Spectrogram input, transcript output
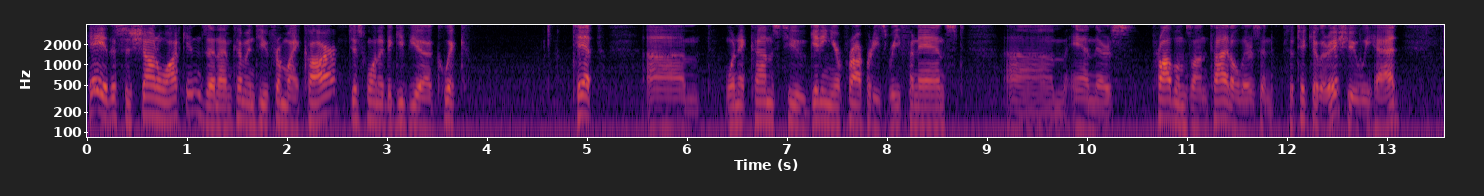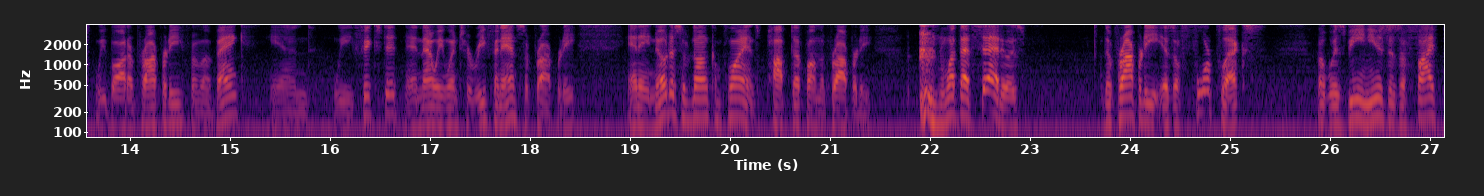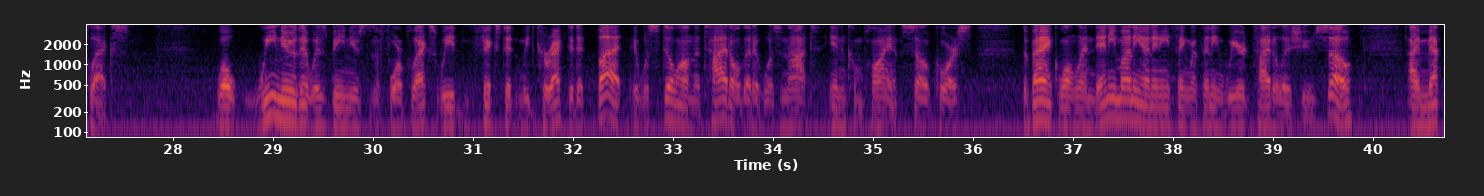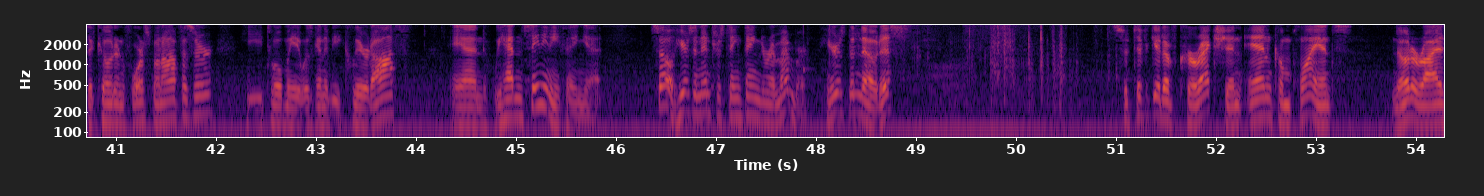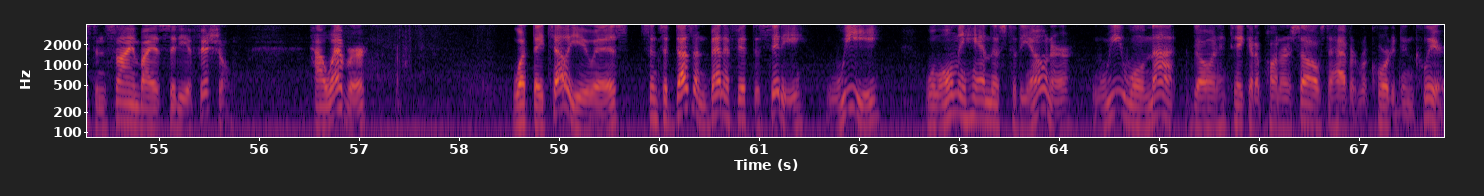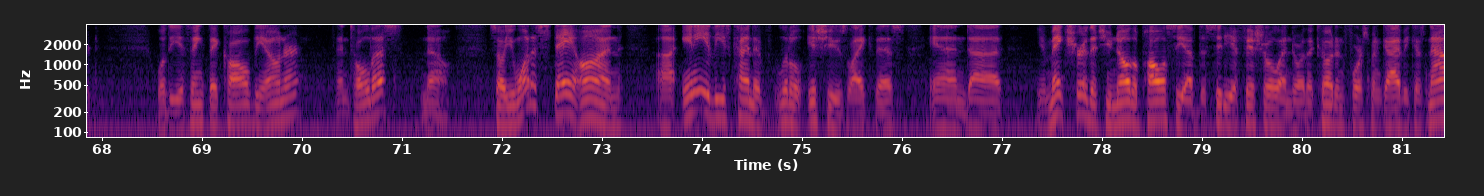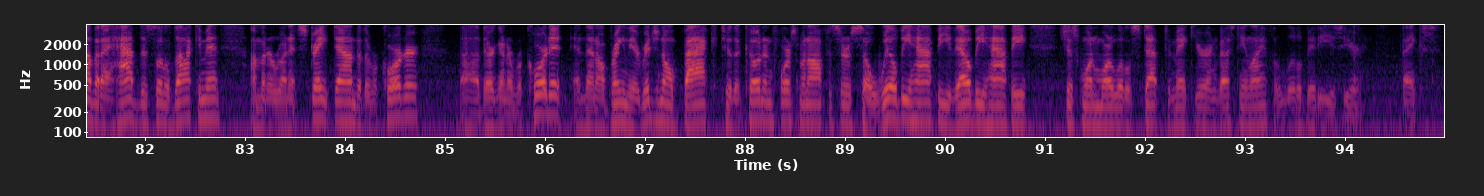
Hey, this is Sean Watkins, and I'm coming to you from my car. Just wanted to give you a quick tip um, when it comes to getting your properties refinanced um, and there's problems on title. There's a particular issue we had. We bought a property from a bank and we fixed it, and now we went to refinance the property, and a notice of noncompliance popped up on the property. what that said was the property is a fourplex, but was being used as a fiveplex. Well, we knew that was being used as a fourplex. We'd fixed it and we'd corrected it, but it was still on the title that it was not in compliance. So, of course, the bank won't lend any money on anything with any weird title issues. So, I met the code enforcement officer. He told me it was going to be cleared off, and we hadn't seen anything yet. So, here's an interesting thing to remember. Here's the notice Certificate of Correction and Compliance, notarized and signed by a city official. However, what they tell you is since it doesn't benefit the city, we will only hand this to the owner. We will not go and take it upon ourselves to have it recorded and cleared. Well, do you think they called the owner and told us? No. So you want to stay on uh, any of these kind of little issues like this and uh, you make sure that you know the policy of the city official and or the code enforcement guy because now that I have this little document, I'm going to run it straight down to the recorder. Uh, they're going to record it, and then I'll bring the original back to the code enforcement officer. So we'll be happy, they'll be happy. Just one more little step to make your investing life a little bit easier. Thanks.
